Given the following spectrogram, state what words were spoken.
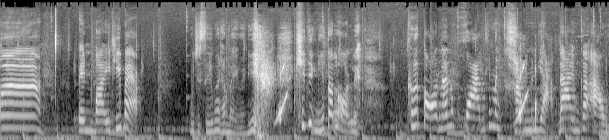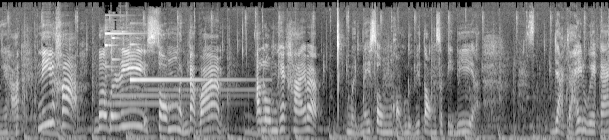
มา เป็นใบที่แบบกูจะซื้อมาทำไมวะนี่ คิดอย่างนี้ตลอดเลย คือตอนนั้นความที่มันคันมันอยากได้มันก็เอาไงคะ นี่ค่ะเบอร์เบอรี่ทรงเหมือนแบบว่า อารมณ์คล้ายๆแบบ เหมือนในทรงของหลุยส์วิตตองสปีดี้อะอยากจะให้ดูใกล้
